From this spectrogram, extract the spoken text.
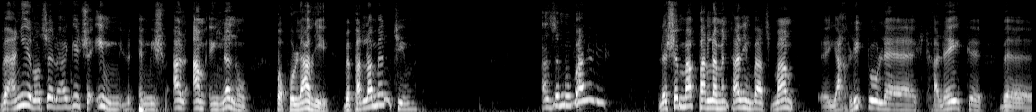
ואני רוצה להגיד שאם משאל עם איננו פופולרי בפרלמנטים, אז זה מובן לי. לשם מה פרלמנטרים בעצמם אה, יחליטו להתחלק אה,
